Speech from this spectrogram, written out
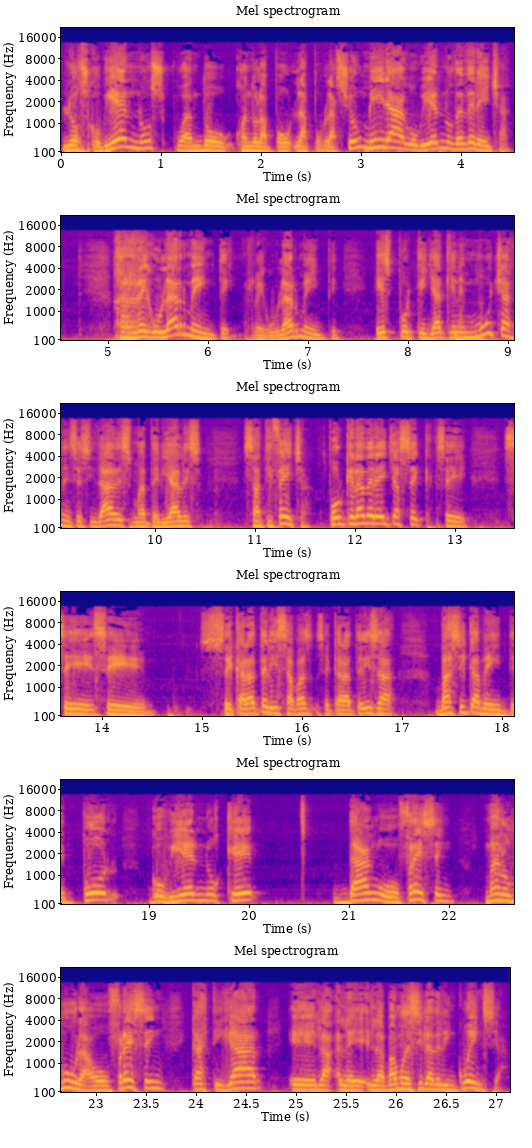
los gobiernos, cuando, cuando la, la población mira a gobiernos de derecha, regularmente, regularmente, es porque ya tienen muchas necesidades materiales satisfechas. Porque la derecha se, se, se, se, se caracteriza, se caracteriza básicamente por gobiernos que dan o ofrecen mano dura ofrecen castigar, eh, la, vamos a decir, la delincuencia.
